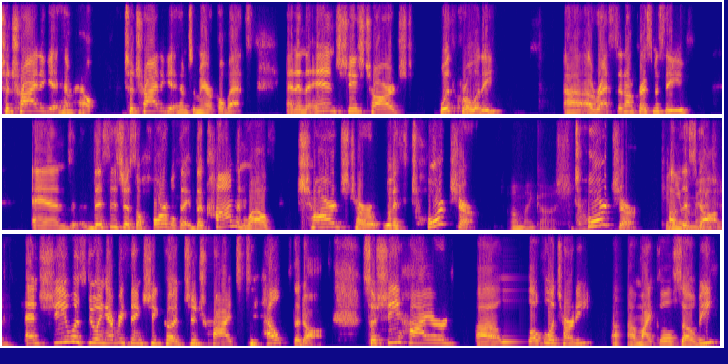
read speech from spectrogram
to try to get him help, to try to get him to Miracle Vets. And in the end, she's charged with cruelty, uh, arrested on Christmas Eve. And this is just a horrible thing. The Commonwealth charged her with torture. Oh my gosh. Torture Can of this imagine? dog. And she was doing everything she could to try to help the dog. So she hired a local attorney, uh, Michael Sobey,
